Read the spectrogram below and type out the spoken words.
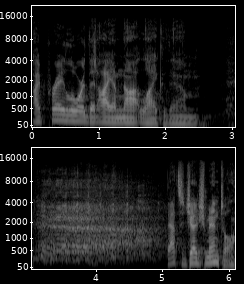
I pray, Lord, that I am not like them. That's judgmental.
